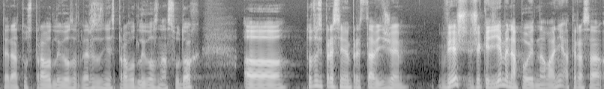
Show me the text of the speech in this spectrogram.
teda tú spravodlivosť versus nespravodlivosť na súdoch. Uh, toto si presne viem predstaviť, že vieš, že keď ideme na pojednávanie a teraz sa uh,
